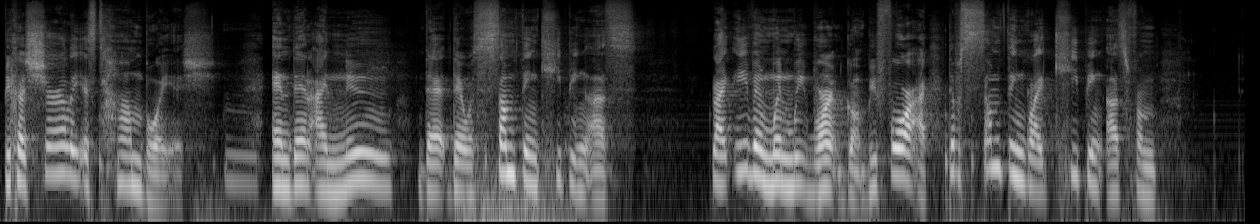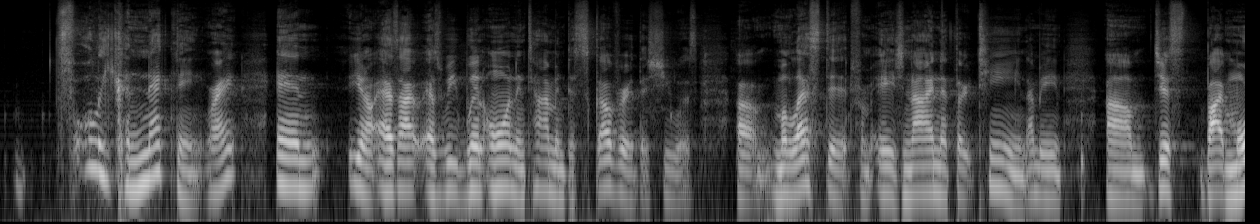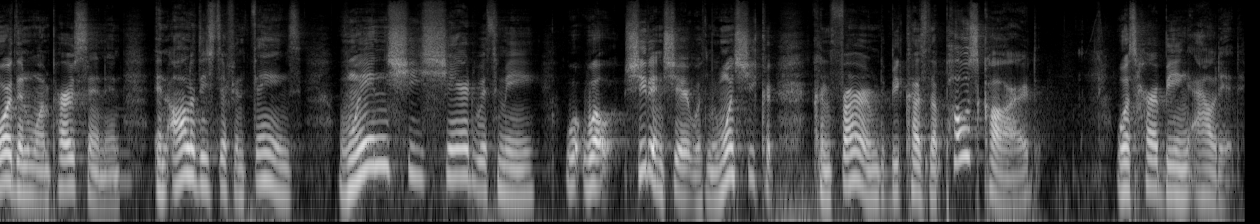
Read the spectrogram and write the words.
because Shirley is tomboyish, and then I knew that there was something keeping us like even when we weren't going before I there was something like keeping us from fully connecting, right? And you know, as I as we went on in time and discovered that she was um, molested from age nine to thirteen. I mean, um, just by more than one person, and and all of these different things. When she shared with me, well, she didn't share it with me. Once she could confirmed because the postcard was her being outed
